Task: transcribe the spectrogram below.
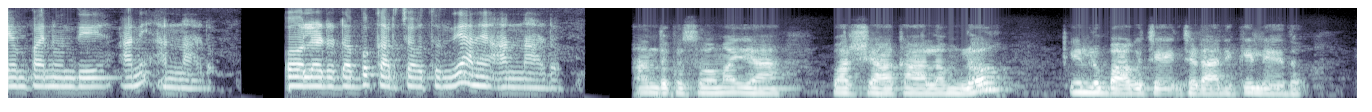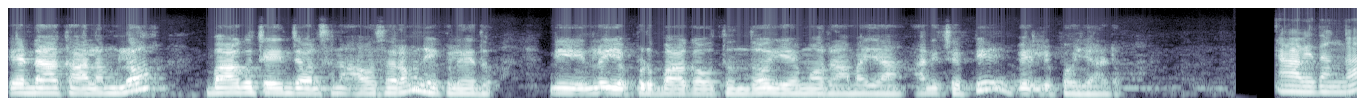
ఏం పని ఉంది అని అన్నాడు. పోలేడు డబ్బు ఖర్చు అవుతుంది అని అన్నాడు. అందుకు సోమయ్య వర్షాకాలంలో ఇల్లు బాగు చేయించడానికి లేదు. ఎండాకాలంలో బాగు చేయించవలసిన అవసరం నీకు లేదు. నీ ఇల్లు ఎప్పుడు బాగవుతుందో ఏమో రామయ్య అని చెప్పి వెళ్ళిపోయాడు. ఆ విధంగా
